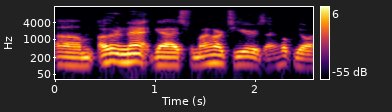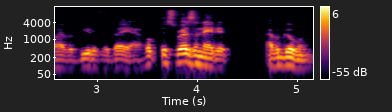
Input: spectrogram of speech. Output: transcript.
Um, other than that, guys, from my heart to yours, I hope you all have a beautiful day. I hope this resonated. Have a good one.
